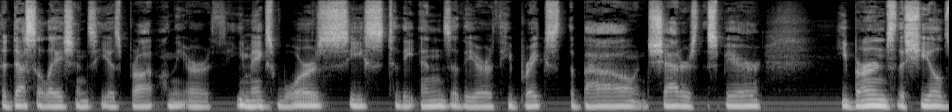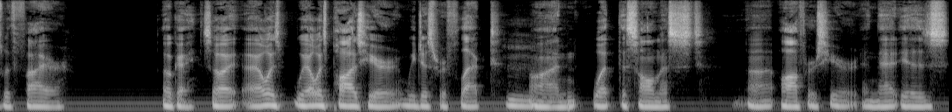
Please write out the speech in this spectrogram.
the desolations he has brought on the earth. He makes wars cease to the ends of the earth. He breaks the bow and shatters the spear. He burns the shields with fire. Okay, so I, I always we always pause here. We just reflect Hmm. on what the psalmist uh, offers here, and that is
